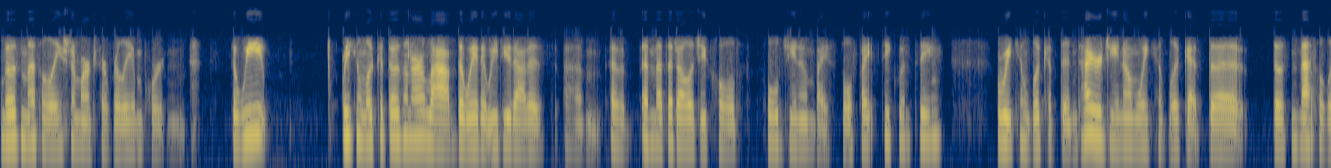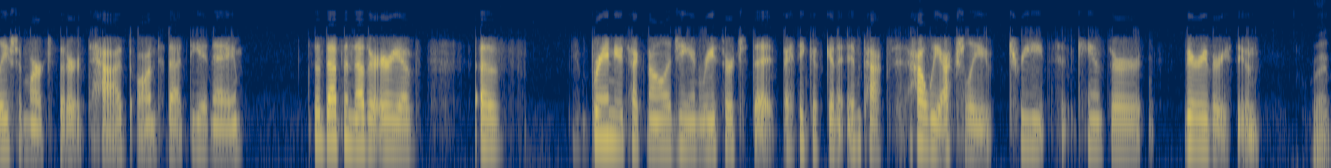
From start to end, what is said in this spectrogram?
those methylation marks are really important. So we we can look at those in our lab. The way that we do that is um, a, a methodology called whole genome bisulfite sequencing, where we can look at the entire genome. We can look at the those methylation marks that are tagged onto that DNA. So that's another area of of brand new technology and research that I think is going to impact how we actually treat cancer very very soon. Right,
